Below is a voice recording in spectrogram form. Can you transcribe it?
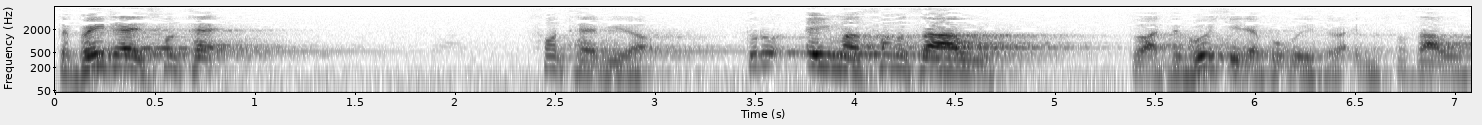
တပိတ်ထိုက်ဆွန့်ထက်ဆွန့်ထည့်ပြီးတော့သူတို့အိမ်မှာဆွန့်မစားဘူးသူကတကုတ်ရှိတဲ့ပုဂ္ဂိုလ်ဆိုတော့အိမ်မှာဆွန့်စားဘူး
